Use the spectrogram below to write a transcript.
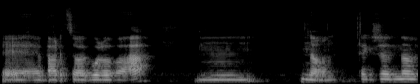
e, bardzo ewoluowała. Mm, No, także no,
